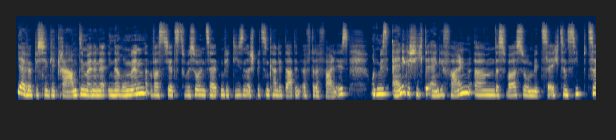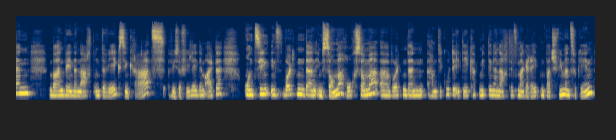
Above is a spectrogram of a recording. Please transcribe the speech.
Ja, ich habe ein bisschen gekramt in meinen Erinnerungen, was jetzt sowieso in Zeiten wie diesen als Spitzenkandidatin öfter der Fall ist. Und mir ist eine Geschichte eingefallen. Ähm, das war so mit 16, 17 waren wir in der Nacht unterwegs in Graz, wie so viele in dem Alter, und sind in, wollten dann im Sommer, Hochsommer, äh, wollten dann, haben die gute Idee gehabt, mitten in der Nacht ins Margaretenbad schwimmen zu gehen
